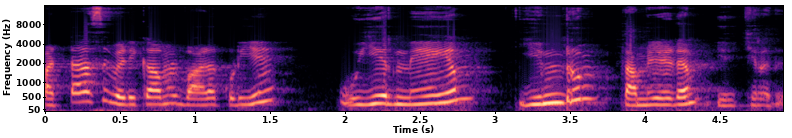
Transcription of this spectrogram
பட்டாசு வெடிக்காமல் வாழக்கூடிய உயிர் நேயம் இன்றும் தமிழிடம் இருக்கிறது.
